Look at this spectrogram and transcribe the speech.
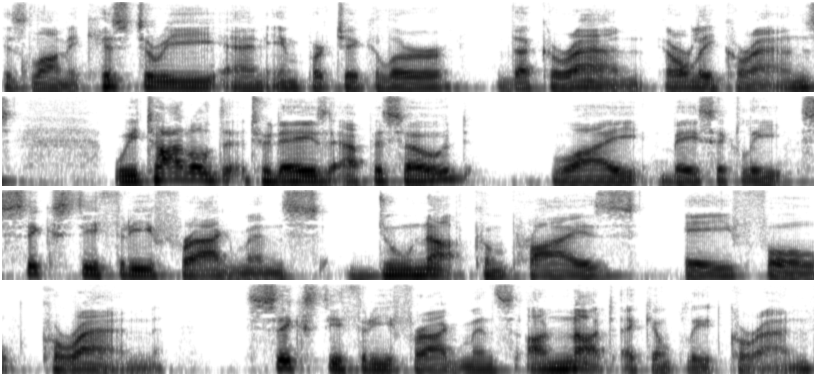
Islamic history and, in particular, the Quran, early Qurans. We titled today's episode Why Basically 63 Fragments Do Not Comprise a Full Quran. 63 fragments are not a complete Quran.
